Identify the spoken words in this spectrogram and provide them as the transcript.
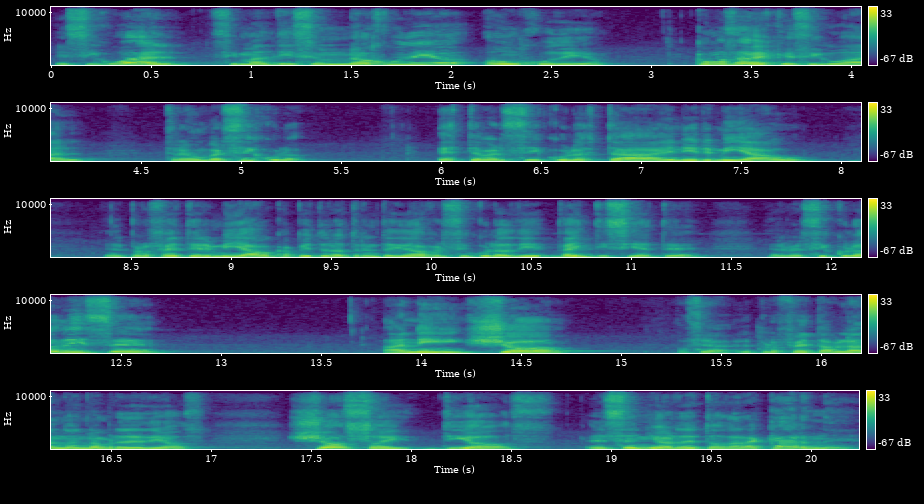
Es igual si maldice un no judío o un judío. ¿Cómo sabes que es igual? Trae un versículo. Este versículo está en Irmiau, el profeta Irmiau, capítulo 32, versículo 27. El versículo dice, Ani, yo, o sea, el profeta hablando en nombre de Dios, yo soy Dios, el Señor de toda la carne.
